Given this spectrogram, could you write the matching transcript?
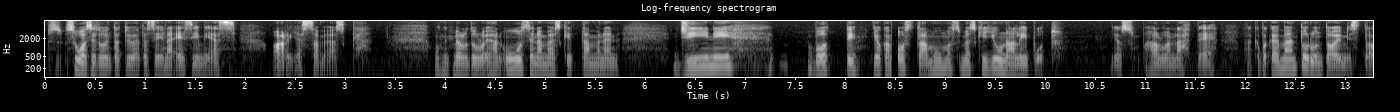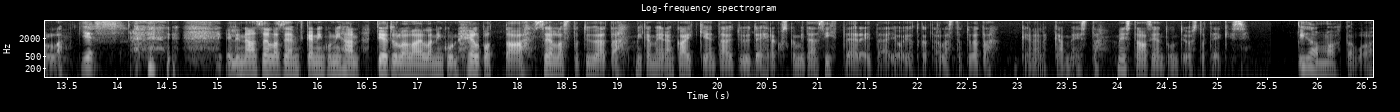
suosituinta työtä siinä esimiesarjessa myöskään. Mutta nyt meillä on tullut ihan uusina myöskin tämmöinen Genie-botti, joka ostaa muun muassa myöskin junaliput, jos haluan lähteä vaikkapa käymään Turun toimistolla. Yes. Eli nämä on sellaisia, mitkä niin kuin ihan tietyllä lailla niin kuin helpottaa sellaista työtä, mikä meidän kaikkien täytyy tehdä, koska mitään sihteereitä ei ole, jotka tällaista työtä kenellekään meistä, meistä asiantuntijoista tekisi. Ihan mahtavaa.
